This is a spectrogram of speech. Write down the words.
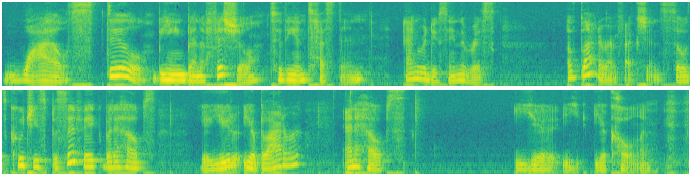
while still being beneficial to the intestine and reducing the risk of bladder infections. So it's coochie specific, but it helps your uter- your bladder and it helps your your colon.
